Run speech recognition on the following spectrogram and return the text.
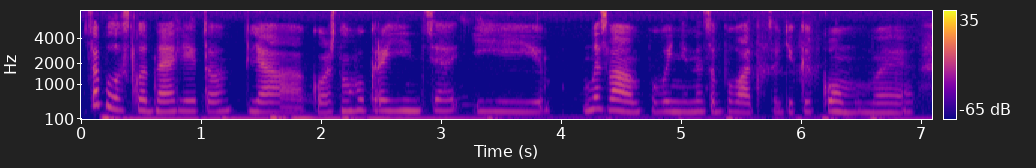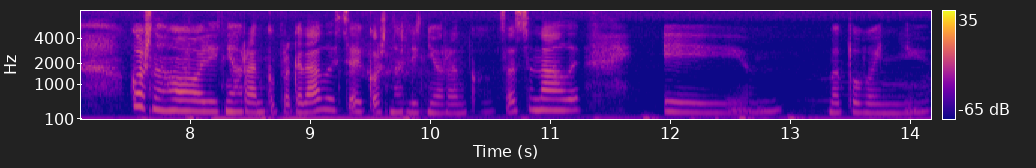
Це було складне літо для кожного українця, і ми з вами повинні не забувати, завдяки кому ми кожного літнього ранку прокидалися і кожного літнього ранку засинали. І ми повинні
